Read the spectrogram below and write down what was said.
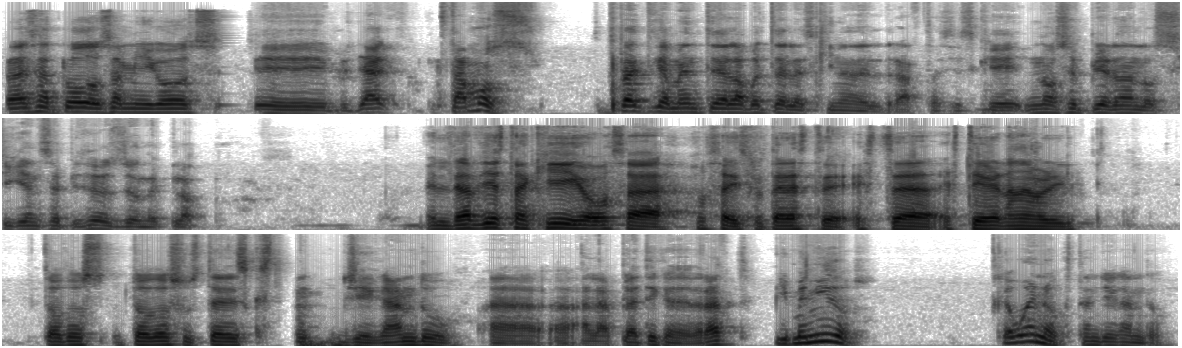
Gracias a todos, amigos. Eh, ya estamos prácticamente a la vuelta de la esquina del draft, así es que no se pierdan los siguientes episodios de On The Clock. El draft ya está aquí, vamos a, vamos a disfrutar este, este, este gran abril. Todos, todos ustedes que están llegando a, a, la plática de draft, bienvenidos. Qué bueno que están llegando.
